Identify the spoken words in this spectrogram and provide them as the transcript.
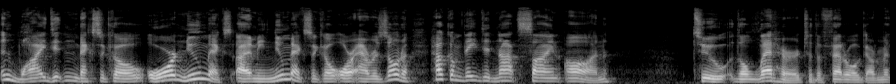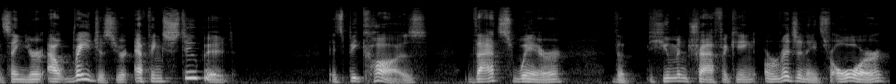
And why didn't Mexico or New Mex I mean New Mexico or Arizona, how come they did not sign on to the letter to the federal government saying you're outrageous, you're effing stupid? It's because that's where the human trafficking originates or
